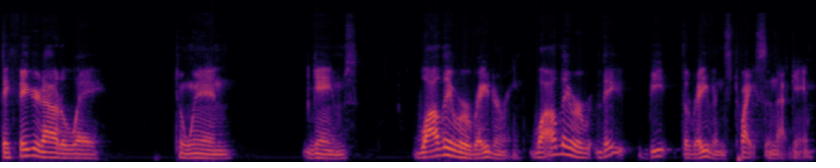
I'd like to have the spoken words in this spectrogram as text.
they figured out a way to win games while they were raidering. While they were, they beat the Ravens twice in that game.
